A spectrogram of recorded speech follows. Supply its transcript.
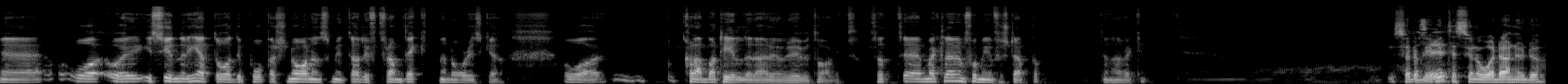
Eh, och, och i synnerhet då depåpersonalen som inte har lyft fram däck när Norris ska och klabbar till det där överhuvudtaget. Så att eh, McLaren får min Verstappen den här veckan. Så det blir lite Sunoda nu då.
